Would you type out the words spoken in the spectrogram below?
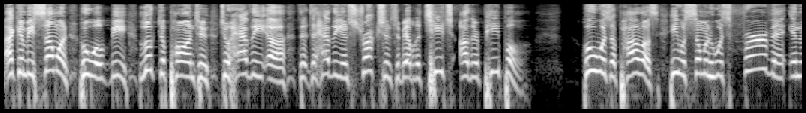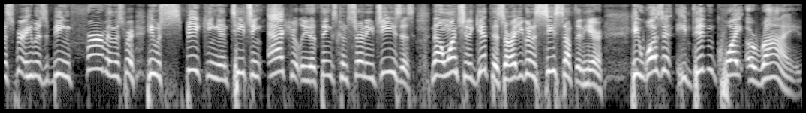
I can be someone who will be looked upon to, to, have the, uh, to, to have the instructions to be able to teach other people. Who was Apollos? He was someone who was fervent in the Spirit. He was being fervent in the Spirit. He was speaking and teaching accurately the things concerning Jesus. Now, I want you to get this, all right? You're going to see something here. He wasn't, he didn't quite arrive.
